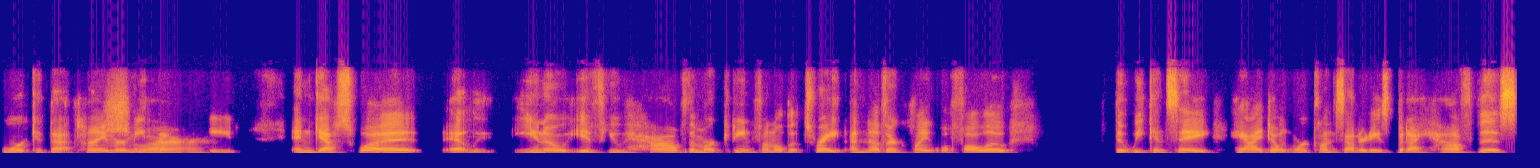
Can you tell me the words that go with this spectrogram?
work at that time or sure. meet that need and guess what? At least, you know, if you have the marketing funnel that's right, another client will follow that we can say, Hey, I don't work on Saturdays, but I have this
